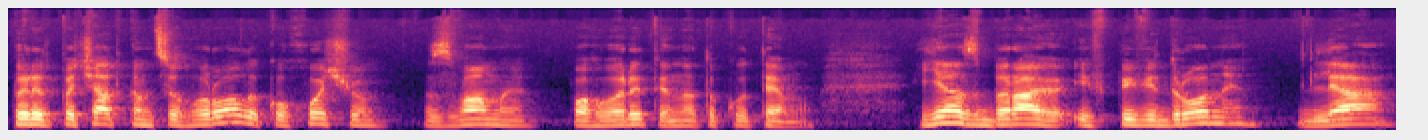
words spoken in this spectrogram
перед початком цього ролику, хочу з вами поговорити на таку тему. Я збираю FPV-дрони для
